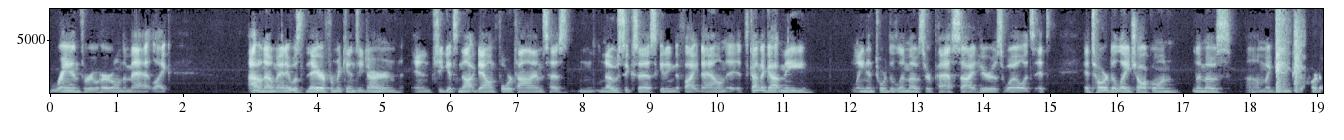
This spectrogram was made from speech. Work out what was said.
ran through her on the mat. Like, I don't know, man. It was there for Mackenzie Dern, and she gets knocked down four times, has no success getting the fight down. It's kind of got me leaning toward the Lemos or pass side here as well. It's it's it's hard to lay chalk on Lemos. um, again, because it's hard to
